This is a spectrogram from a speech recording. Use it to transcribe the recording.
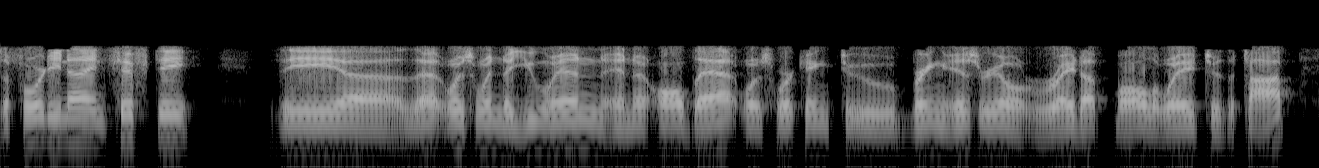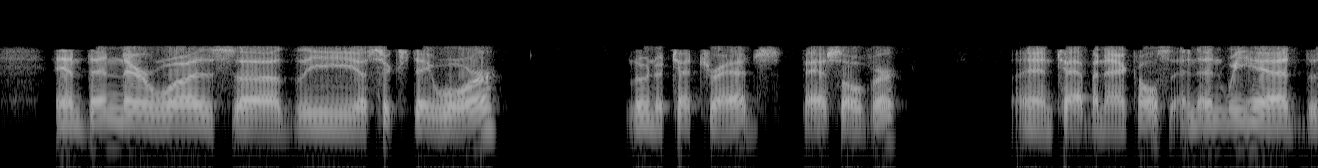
the 4950, the uh, that was when the UN and all that was working to bring Israel right up all the way to the top, and then there was uh, the Six Day War, lunar tetrads, Passover, and Tabernacles, and then we had the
